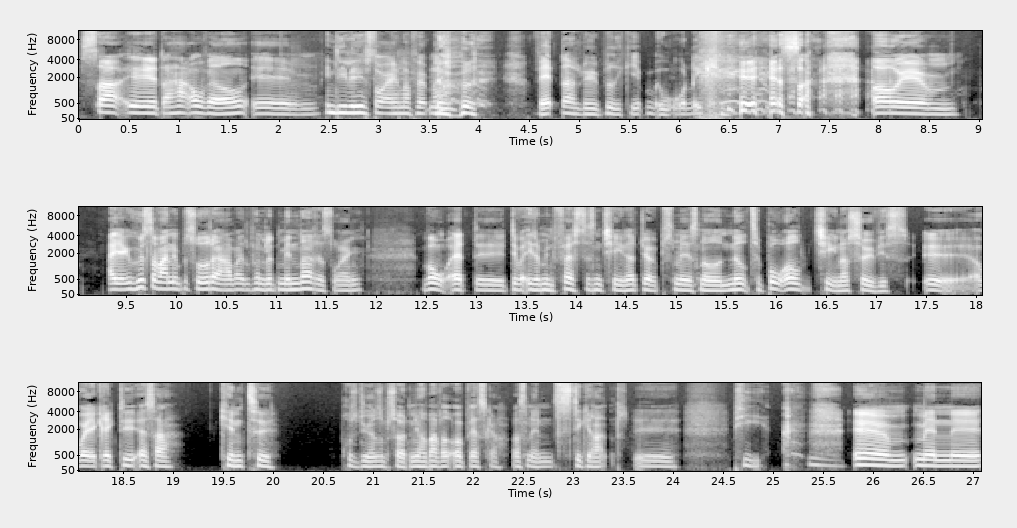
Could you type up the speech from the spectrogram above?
Så øh, der har jo været øh, En lille historie eller fem, noget vand, der er løbet igennem ugen, ikke? altså, og øh, ej, jeg kan huske, der var en episode, der jeg arbejdede på en lidt mindre restaurant, hvor at, øh, det var et af mine første sådan, tjenerjobs med sådan noget ned til bordet tjenerservice, øh, og hvor jeg ikke rigtig altså, kendte til proceduren som sådan. Jeg havde bare været opvasker og sådan en stikkerant øh, pige. Mm. øhm, men øh,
